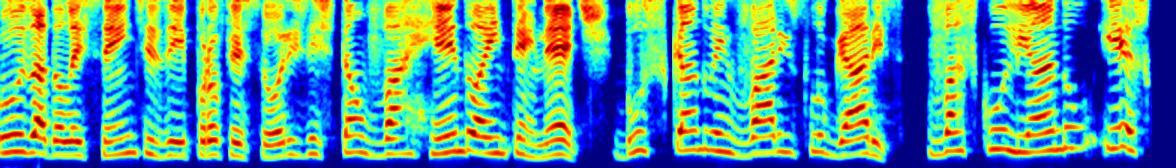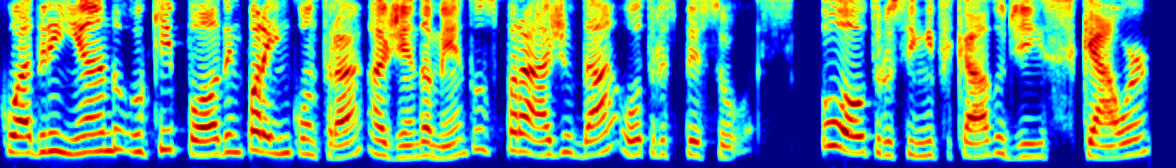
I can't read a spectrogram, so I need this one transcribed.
Os adolescentes e professores estão varrendo a internet, buscando em vários lugares, vasculhando e esquadrinhando o que podem para encontrar agendamentos para ajudar outras pessoas. O outro significado de scour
